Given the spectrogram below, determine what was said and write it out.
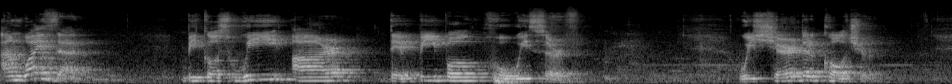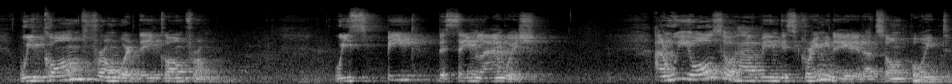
And why is that? Because we are the people who we serve. We share their culture. We come from where they come from. We speak the same language. And we also have been discriminated at some point.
